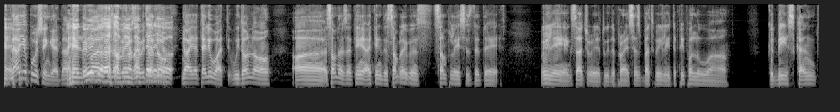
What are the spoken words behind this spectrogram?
now you're pushing it. I mean, we people, go, know, I mean, because we don't know. you. No, I tell you what, we don't know. Uh, sometimes I think I think there's some places, some places that they really exaggerate with the prices, but really the people who uh, could be s- kind,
